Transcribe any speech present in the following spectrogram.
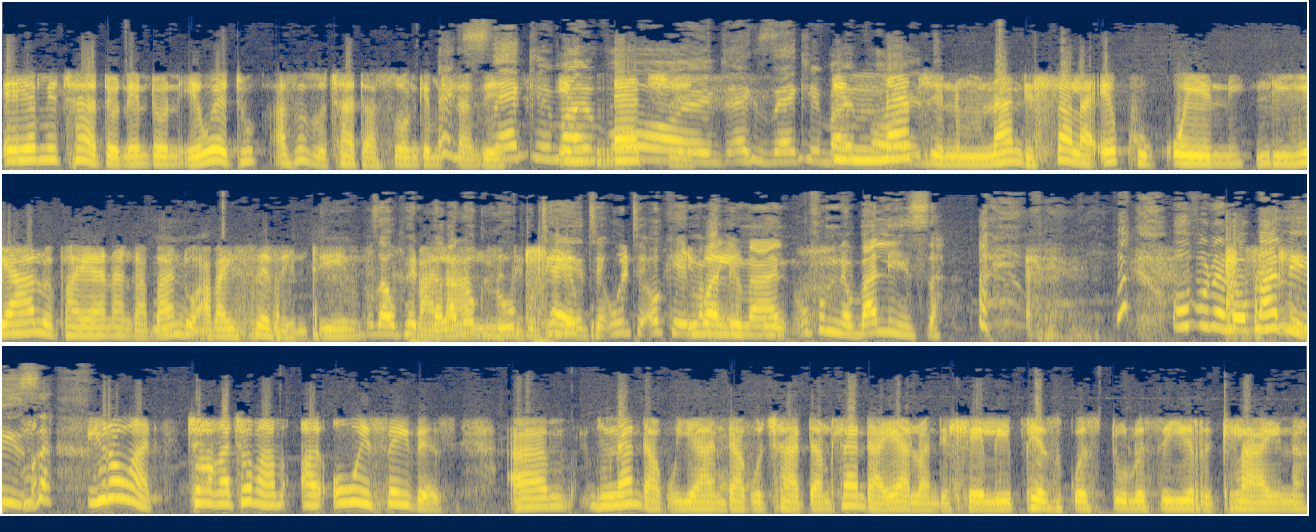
eyemitshato nentoni yewethu asizotshata sonke emhlabeni Exactly my Imagine- point. Exactly my point. imagine mna ndihlala ekhukweni ndiyalwe phayana ngabantu abayi-seventeen kaloku luphu uthethe uthi okay mama Imani ufune nobalisa ufune nobalisa you know what? Jonga tsho mama i always say this. Um mna ndakuya ndakutshata mhla ndayalwa ndihleli phezu kwesitulo esiyi-recliner.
